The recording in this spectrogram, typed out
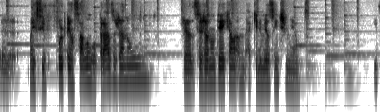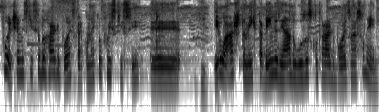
É, mas se for pensar a longo prazo, já não. Já, você já não tem aquela, aquele mesmo sentimento. E, pô, eu tinha me esquecido do Hard Boys, cara. Como é que eu fui esquecer? É... Eu acho também que tá bem desenhado usos contra Hard Boys no WrestleMania.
